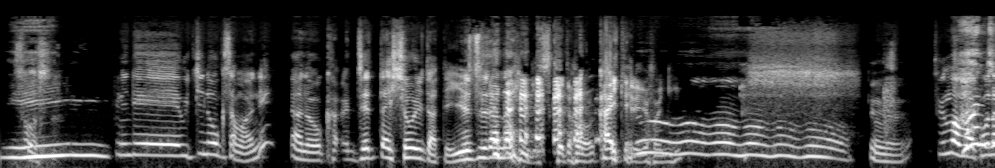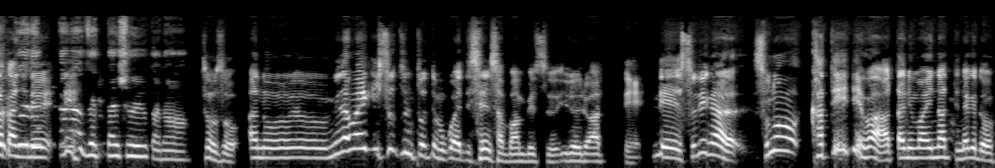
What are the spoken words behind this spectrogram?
そうそうえで、うちの奥様はね、あの、か絶対醤油だって譲らないんですけど、書いてるように。うんうんうんうんうんうん。うん。まあまあ、こんな感じで、ね絶対醤油かな。そうそう。あの、目玉焼き一つにとってもこうやって千差万別いろいろあって、で、それが、その過程では当たり前になってんだけど、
